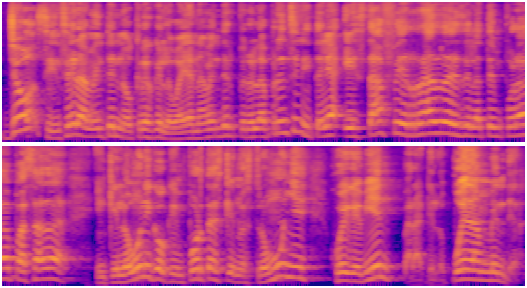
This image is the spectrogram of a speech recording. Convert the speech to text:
Yo sinceramente no creo que lo vayan a vender, pero la prensa en Italia está aferrada desde la temporada pasada en que lo único que importa es que nuestro Muñe juegue bien para que lo puedan vender.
